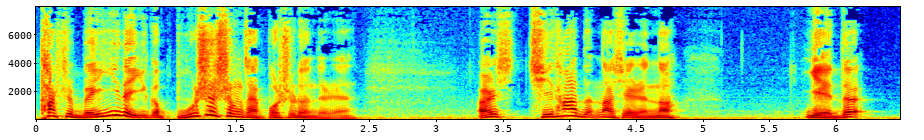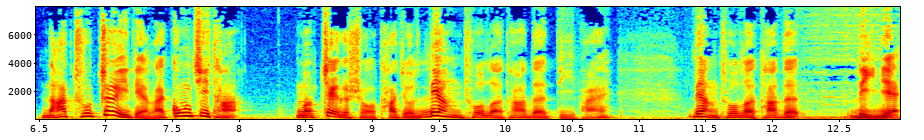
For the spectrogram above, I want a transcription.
他是唯一的一个不是生在波士顿的人，而其他的那些人呢，也的拿出这一点来攻击他。那么这个时候，他就亮出了他的底牌，亮出了他的理念。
